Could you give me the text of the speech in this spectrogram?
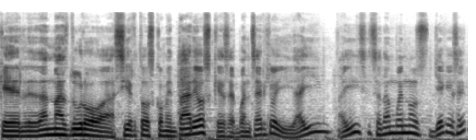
que le dan más duro a ciertos comentarios, que es el buen Sergio, y ahí, ahí se dan buenos llegues, ¿eh?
